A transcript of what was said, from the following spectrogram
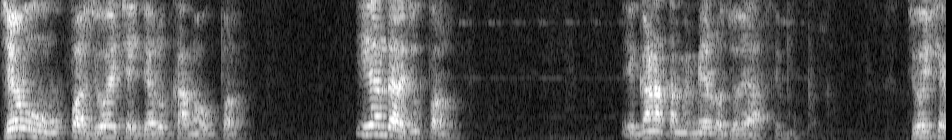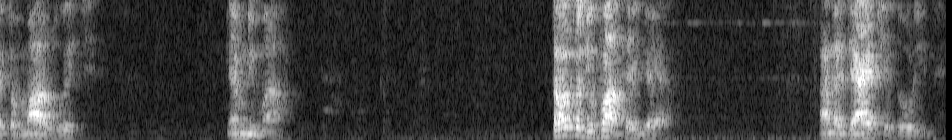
જેવું ઉપર જોઈ છે ઝરૂખામાં ઉપર, એ અંદર જ ઉપર. એ ઘણા તમે મેલો જોયા હશે જોઈ છે તો માર હોય છે એમની માં. તરત જ ઊભા થઈ ગયા. અને જાય છે દોડીને.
